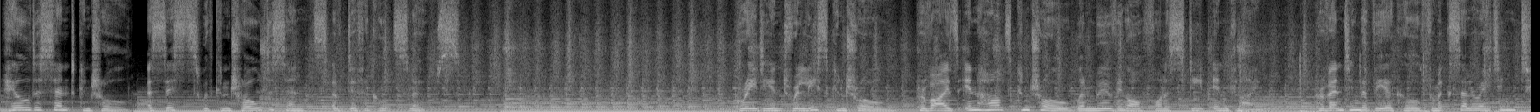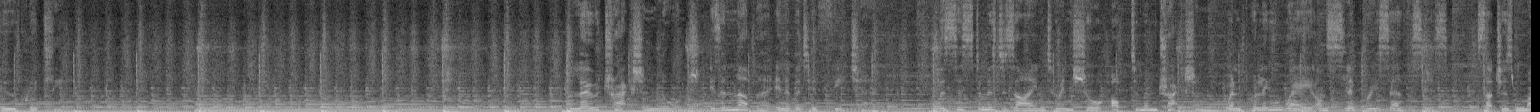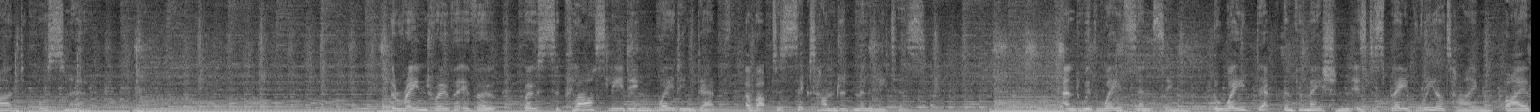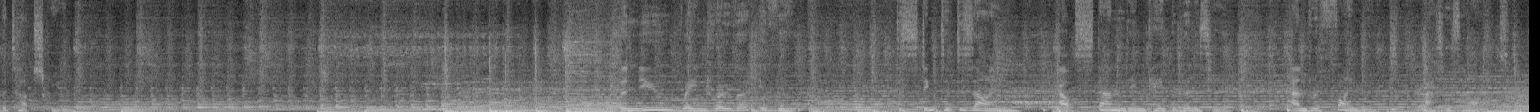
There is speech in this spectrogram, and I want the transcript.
Hill Descent Control assists with controlled descents of difficult slopes. Gradient Release Control provides enhanced control when moving off on a steep incline, preventing the vehicle from accelerating too quickly. Low traction launch is another innovative feature. The system is designed to ensure optimum traction when pulling away on slippery surfaces, such as mud or snow. The Range Rover Evoque boasts a class-leading wading depth of up to 600 millimetres. And with wade sensing, the wade depth information is displayed real-time via the touchscreen. The new Range Rover Evoque. Distinctive design, outstanding capability, and refinement at its heart.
